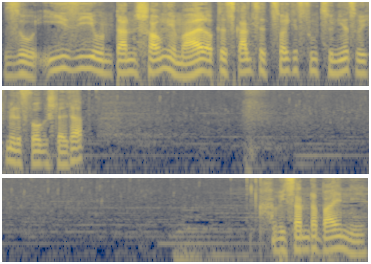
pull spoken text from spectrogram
So, easy und dann schauen wir mal, ob das ganze Zeug jetzt funktioniert, so wie ich mir das vorgestellt habe. Habe ich Sand dabei? Nee.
